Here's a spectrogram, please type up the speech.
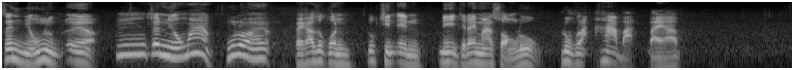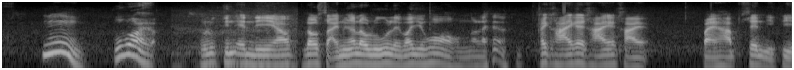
เส้นเหนียวหนึบเลยอะอืมเส้นเหนียวมากอร่อยไปครับทุกคนลูกชิ้นเอ็นนี่จะได้มาสองลูก ลูกละห้าบาทไปครับ อืมอร่อยอะลูกชิ้นเอ็นดีครับเราสายเนื้อเรารู้เลยว่ายี่ห้อของอะไรคล้ายๆคล้ายๆคล้ายๆไปครับ เส้นอีกที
